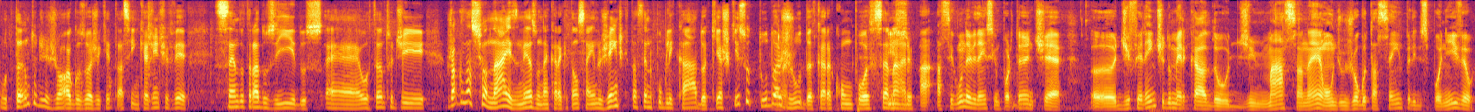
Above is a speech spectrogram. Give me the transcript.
O tanto de jogos hoje que, assim, que a gente vê sendo traduzidos, é, o tanto de jogos nacionais mesmo, né, cara, que estão saindo, gente que está sendo publicado aqui, acho que isso tudo ajuda, cara, a compor esse cenário. Isso. A, a segunda evidência importante é, ah, diferente do mercado de massa, né, onde o jogo está sempre disponível,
